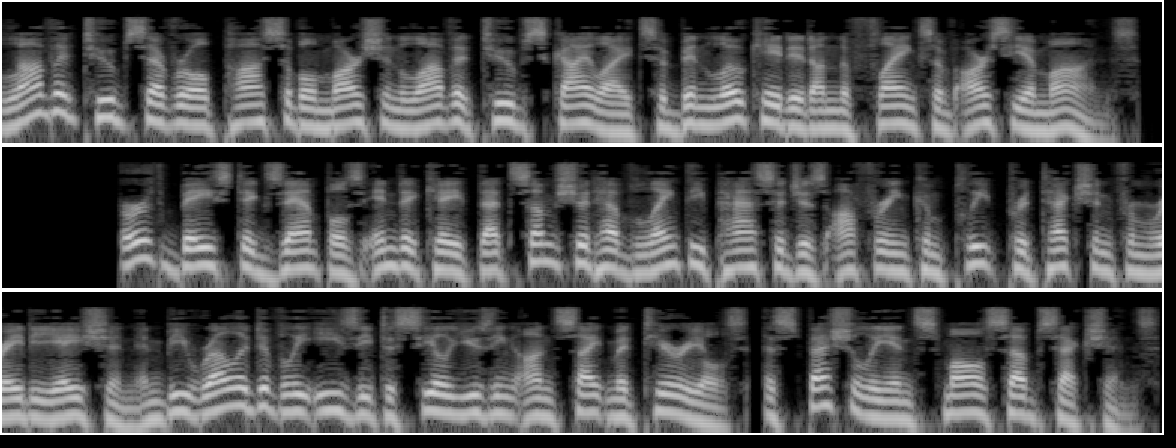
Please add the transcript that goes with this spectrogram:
Lava tube Several possible Martian lava tube skylights have been located on the flanks of Arsia Mons. Earth-based examples indicate that some should have lengthy passages offering complete protection from radiation and be relatively easy to seal using on-site materials, especially in small subsections.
